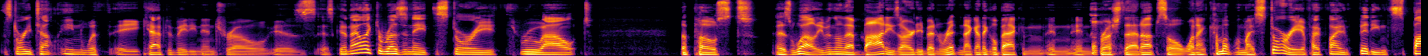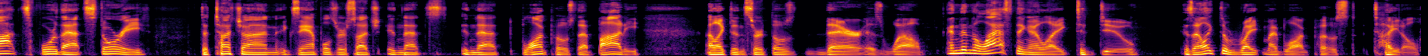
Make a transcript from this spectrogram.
storytelling with a captivating intro is is good. And I like to resonate the story throughout the post as well. Even though that body's already been written, I got to go back and, and, and brush that up. So when I come up with my story, if I find fitting spots for that story to touch on examples or such in that in that blog post, that body, I like to insert those there as well. And then the last thing I like to do is I like to write my blog post title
